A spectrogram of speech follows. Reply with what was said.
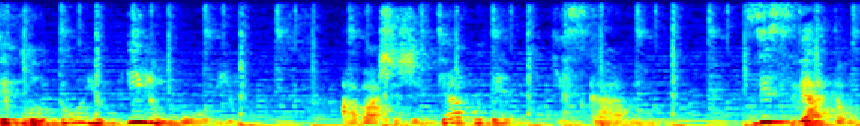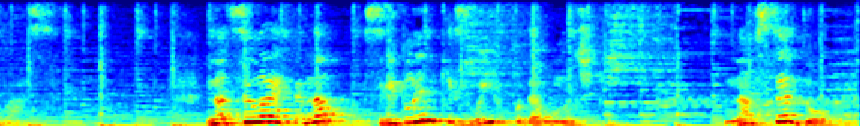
теплотою і любов'ю, а ваше життя буде яскравим. Зі святом вас! Надсилайте нам світлинки своїх подаруночків. На все добре!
